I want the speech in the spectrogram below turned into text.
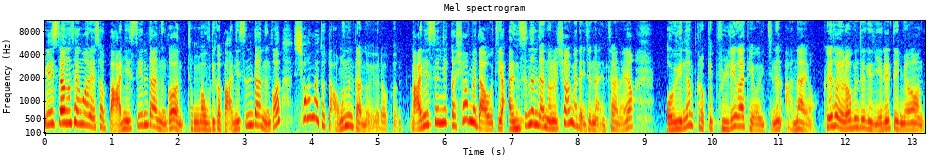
일상생활에서 많이 쓰인다는 건 정말 우리가 많이 쓴다는 건 시험에도 나오는 단어예요, 여러분. 많이 쓰니까 시험에 나오지 안 쓰는 단어를 시험에 나지는 않잖아요. 어휘는 그렇게 분리가 되어 있지는 않아요. 그래서 여러분들이 예를 들면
